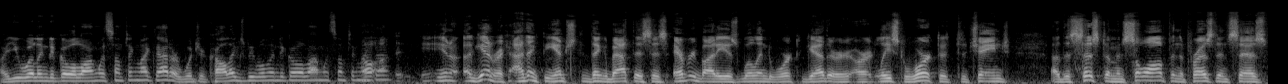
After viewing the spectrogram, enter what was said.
Are you willing to go along with something like that, or would your colleagues be willing to go along with something like that? You know, again, Rick, I think the interesting thing about this is everybody is willing to work together, or at least work to, to change uh, the system. And so often the president says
